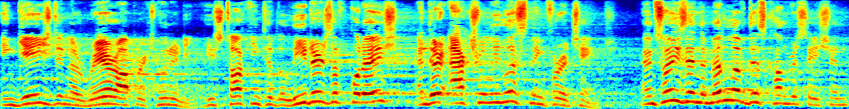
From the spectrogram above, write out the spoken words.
engaged in a rare opportunity. He's talking to the leaders of Quraysh and they're actually listening for a change. And so he's in the middle of this conversation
